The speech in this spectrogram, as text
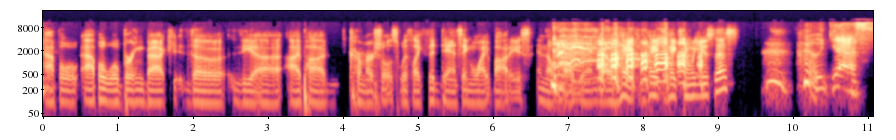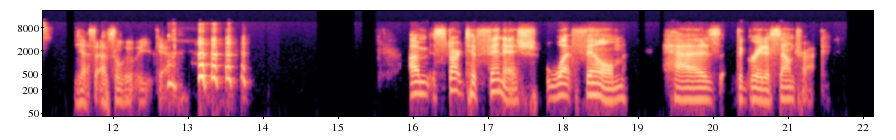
Apple Apple will bring back the the uh, iPod commercials with like the dancing white bodies, and they'll call you and go, "Hey, hey, hey, can we use this?" like, yes. Yes, absolutely, you can. um, start to finish, what film has the greatest soundtrack?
